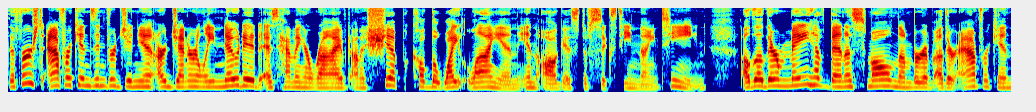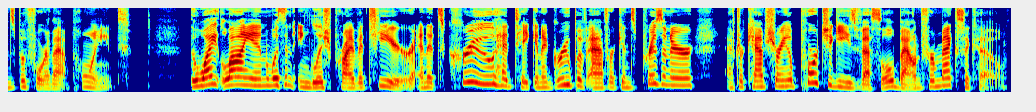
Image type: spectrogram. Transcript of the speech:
The first Africans in Virginia are generally noted as having arrived on a ship called the White Lion in August of 1619, although there may have been a small number of other Africans before that point. The White Lion was an English privateer, and its crew had taken a group of Africans prisoner after capturing a Portuguese vessel bound for Mexico.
